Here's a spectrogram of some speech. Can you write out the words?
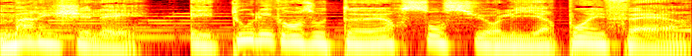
Marie Shelley et tous les grands auteurs sont sur lire.fr.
